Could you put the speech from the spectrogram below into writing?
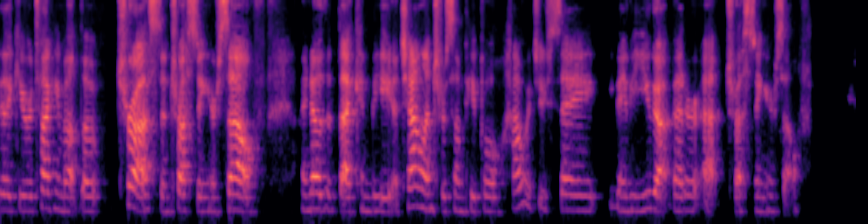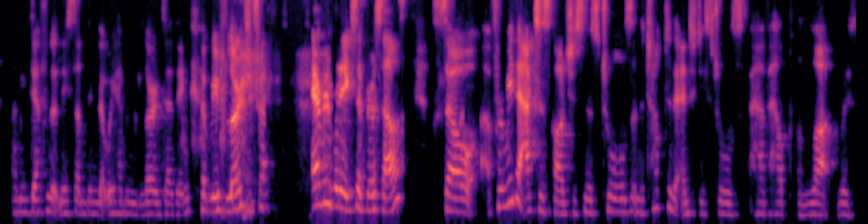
like you were talking about the trust and trusting yourself I know that that can be a challenge for some people. How would you say maybe you got better at trusting yourself? I mean, definitely something that we haven't learned, I think. We've learned to trust everybody except ourselves. So, for me, the access consciousness tools and the talk to the entities tools have helped a lot with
